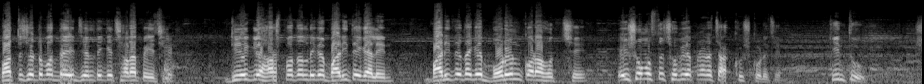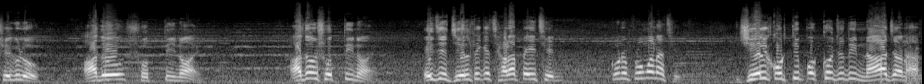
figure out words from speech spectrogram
পার্থ চট্টোপাধ্যায় জেল থেকে ছাড়া পেয়েছেন। ডিরেক্টলি হাসপাতাল থেকে বাড়িতে গেলেন। বাড়িতে তাকে বরণ করা হচ্ছে। এই সমস্ত ছবি আপনারা চাক্ষুষ করেছেন। কিন্তু সেগুলো আদৌ সত্যি নয়। আদৌ সত্যি নয়। এই যে জেল থেকে ছাড়া পেয়েছেন, কোনো প্রমাণ আছে? জেল কর্তৃপক্ষ যদি না জানান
